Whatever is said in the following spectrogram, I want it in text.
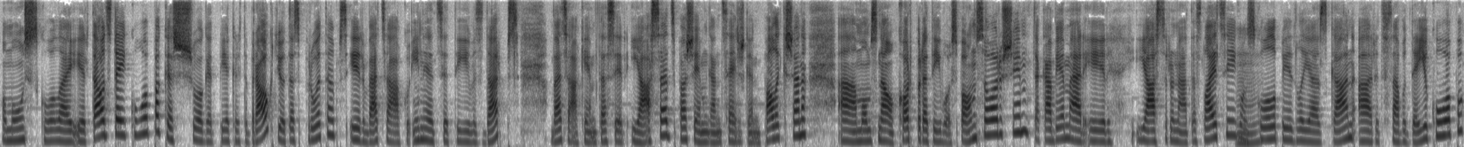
Un mūsu skolai ir tautsdeja kopa, kas šogad piekrita braukt, jo tas, protams, ir vecāku iniciatīvas darbs. Vecākiem tas ir jāsadz, pašiem gan ceļš, gan palikšana. Mums nav korporatīvo sponsoru šim, tā kā vienmēr ir jāsarunā tas laicīgi, un mm. skola piedalījās gan ar savu deju kopu,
